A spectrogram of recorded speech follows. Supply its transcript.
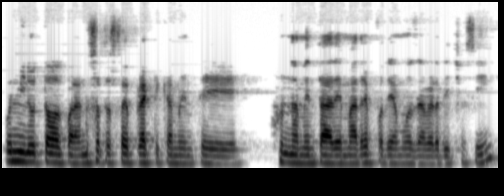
un minuto para nosotros fue prácticamente una mentada de madre, podríamos haber dicho así.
